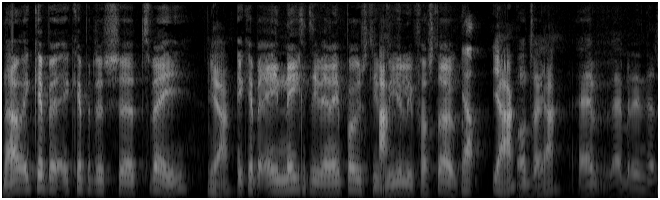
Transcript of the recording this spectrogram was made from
Nou, ik heb, er- ik heb er dus eh, twee. Ja, Ik heb er één negatief en één positief. Ah. Maar jullie vast ook. Ja, ja, Want wij, ja. hè, we hebben in dat,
